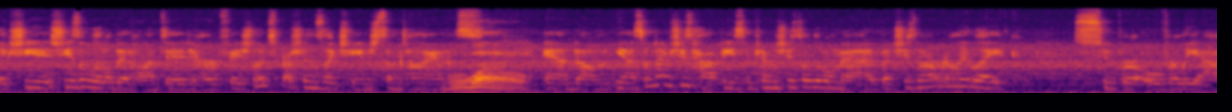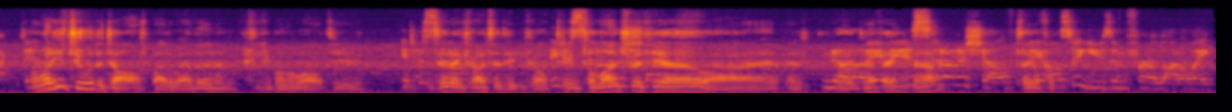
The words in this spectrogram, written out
Like she, she's a little bit haunted. Her facial expressions like change sometimes. Whoa. And um, yeah, sometimes she's happy, sometimes she's a little mad, but she's not really like super overly active. What do you do with the dolls, by the way, other than keep them on the wall? Do you They just do they go to the, go they to lunch with you? Uh, No, they, they just no? sit on a shelf. So But you put- also use them for a lot of like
